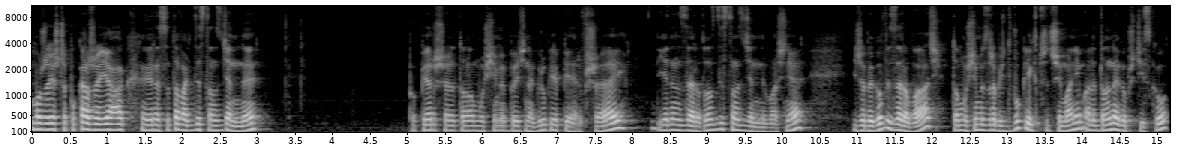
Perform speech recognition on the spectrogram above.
Może jeszcze pokażę, jak resetować dystans dzienny. Po pierwsze, to musimy być na grupie pierwszej. 1,0 to jest dystans dzienny właśnie. I żeby go wyzerować, to musimy zrobić dwuklik z przytrzymaniem, ale dolnego przycisku.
